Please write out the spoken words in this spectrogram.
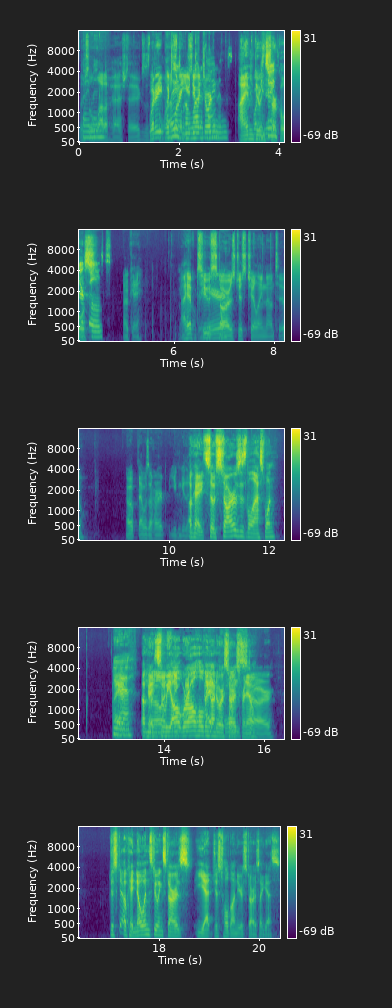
There's a lot of hashtags. Is What are you- which one are you doing, Jordan? diamonds. I'm doing is Doing circles. circles. Okay. I have Over two here. stars just chilling now too. Oh, that was a heart. You can get that. Okay, so stars is the last one. I Yeah. have- Okay, No, so I we all think we're I- all holding I onto have our stars one for now. star. Just okay. No one's doing stars yet. Just hold on to your stars, I guess.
